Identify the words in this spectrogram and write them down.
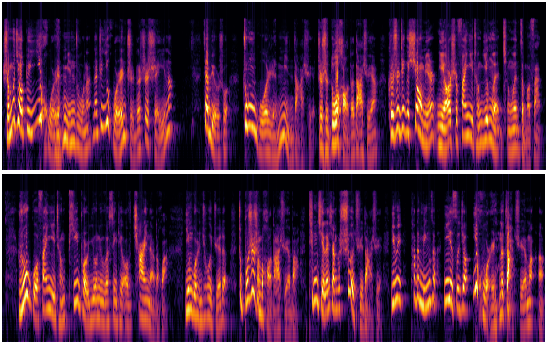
什么叫对一伙人民主呢？那这一伙人指的是谁呢？再比如说，中国人民大学，这是多好的大学啊！可是这个校名，你要是翻译成英文，请问怎么翻？如果翻译成 People University of China 的话。英国人就会觉得这不是什么好大学吧？听起来像个社区大学，因为它的名字意思叫一伙人的大学嘛啊！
